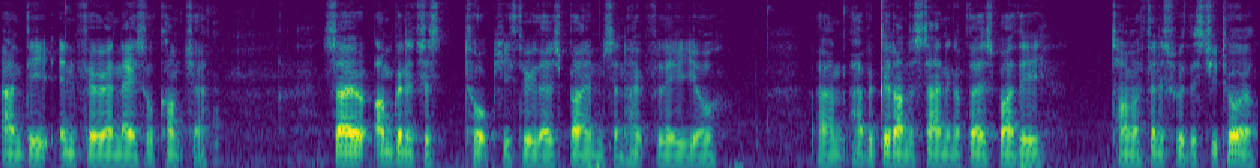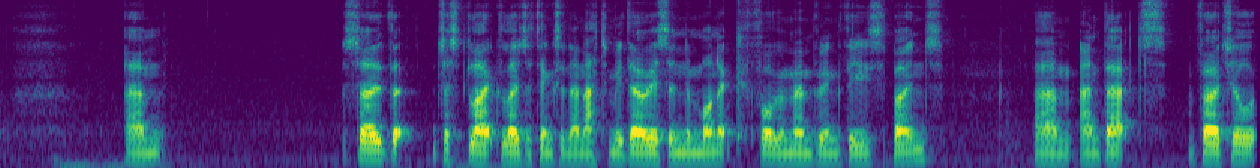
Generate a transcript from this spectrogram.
and the inferior nasal concha. So I'm going to just talk you through those bones and hopefully you'll um, have a good understanding of those by the time I finish with this tutorial. Um, so that just like loads of things in anatomy, there is a mnemonic for remembering these bones, um, and that's Virgil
